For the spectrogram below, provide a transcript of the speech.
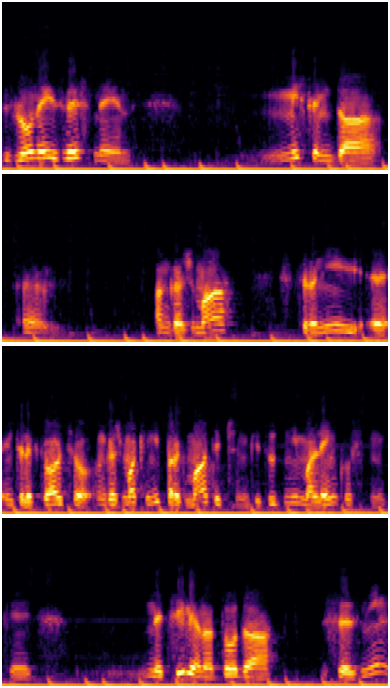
zelo neizvestni in mislim, da um, angažma strani eh, intelektualcev angažma, ki ni pragmatičen, ki tudi ni malenkosten, ki ne cilja na to, da se z njim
